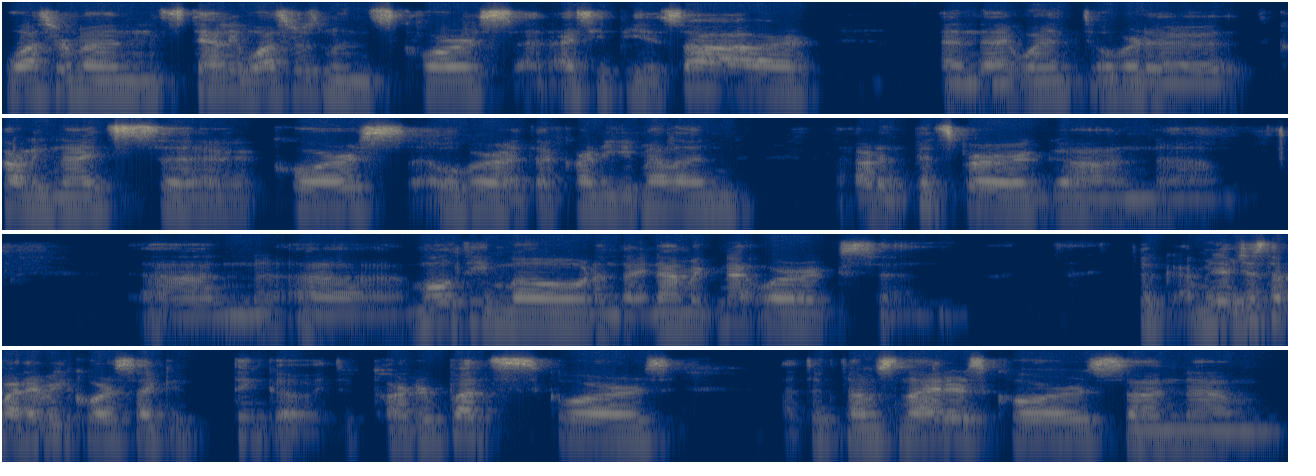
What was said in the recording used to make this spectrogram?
Wasserman, Stanley Wasserman's course at ICPSR, and I went over to Carly Knight's uh, course over at the Carnegie Mellon out in Pittsburgh on um, on uh, multi-mode and dynamic networks, and took I mean just about every course I could think of. I took Carter Butts' course. I took Tom Snijders' course on um,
